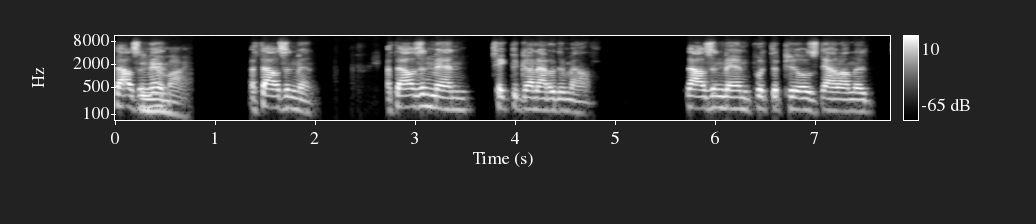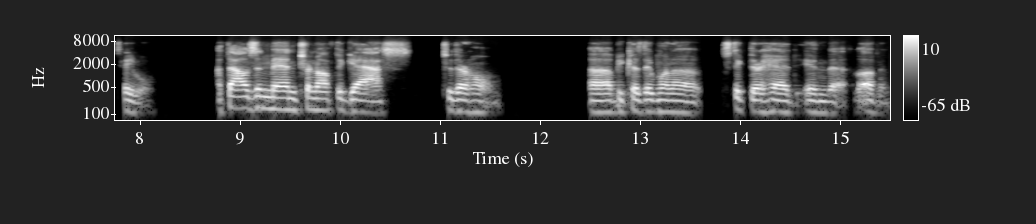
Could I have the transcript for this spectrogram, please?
A thousand men. A thousand men. A thousand men take the gun out of their mouth. A thousand men put the pills down on the table. A thousand men turn off the gas to their home uh, because they want to stick their head in the oven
